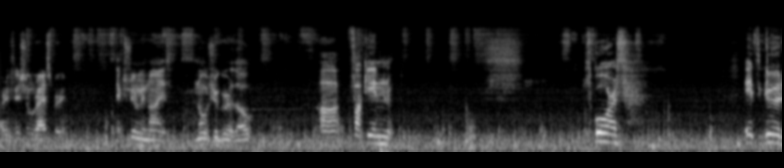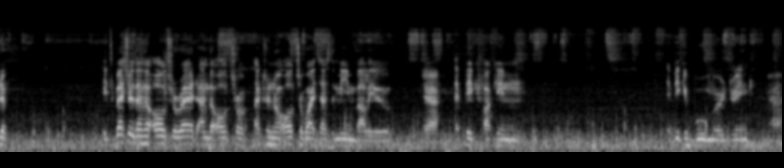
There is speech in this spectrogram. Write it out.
Artificial raspberry. Extremely nice. No sugar though. Uh, fucking scores. It's good. It's better than the ultra red and the ultra. Actually, no, ultra white has the meme value. Yeah. Epic fucking. Epic boomer drink. Yeah.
